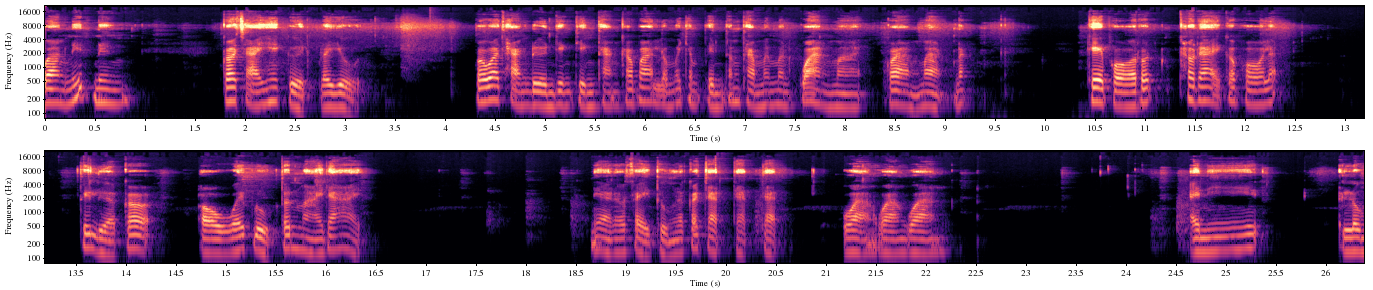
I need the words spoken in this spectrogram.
ว่างนิดนึง ก็ใช้ให้เกิดประโยชน์ เพราะว่าทางเดินจริง ๆ ทางเข้าบ้านเราไม่จำเป็นต้องทำให้มันกว้างมากว้างมากนัก แค่พอรถเข้าได้ก็พอละ ที่เหลือก็เอาไว้ปลูกต้นไม้ได้ เนี่ยเราใส่ถุงแล้วก็จัดจัดจัดวางวางวางอันนี้ลง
